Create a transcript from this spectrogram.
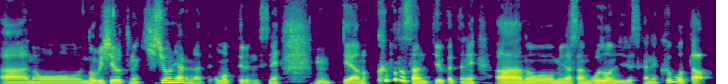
あの伸びしろっていうのは非常にあるなって思ってるんですね。うん、で、あの久保田さんっていう方ね、あの皆さんご存知ですかね、久保田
